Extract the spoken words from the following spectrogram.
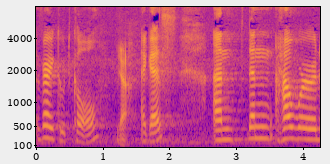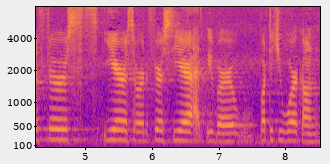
a very good call. Yeah. I guess. And then, how were the first years or the first year at Uber? What did you work on?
